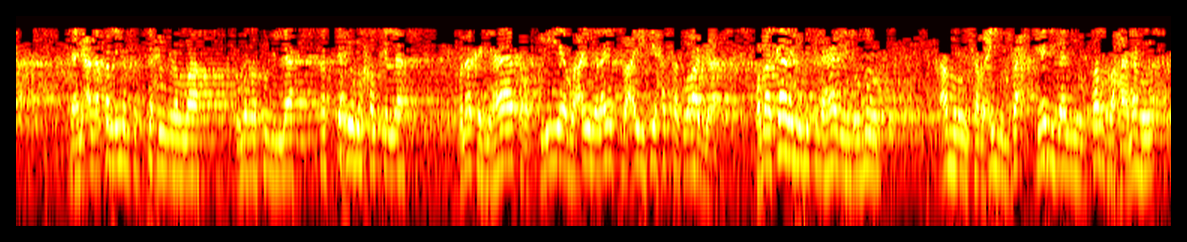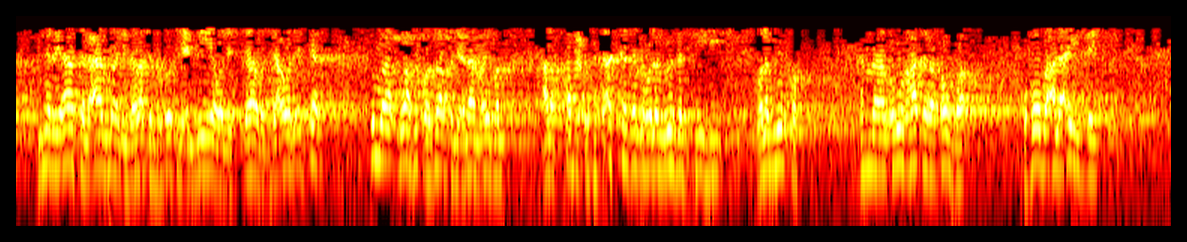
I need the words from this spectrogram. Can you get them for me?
يعني على الأقل ان لم تستحيوا من الله ومن رسول الله فاستحيوا من خلق الله. هناك جهات رسمية معينة لا يطبع أي شيء حتى تراجع. وما كان لمثل هذه الأمور أمر شرعي بحت يجب أن يصرح له من الرئاسة العامة لإدارات البحوث العلمية والإفتاء والدعوة والإرشاد. ثم توافق وزارة الإعلام أيضا على الطبع وتتأكد أنه لم يوجد فيه ولم ينقص. أما الأمور هكذا فوضى وفوضى على أي شيء؟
